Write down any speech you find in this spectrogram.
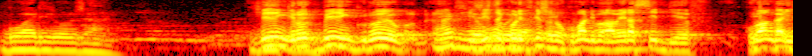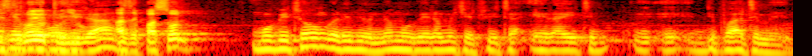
gwalironzaani being loyal is it a qualification okuba ndi abeera cdf kubanga is loyal to you as a person mu bitongole byonna mubeeramu kyetuyita erit department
